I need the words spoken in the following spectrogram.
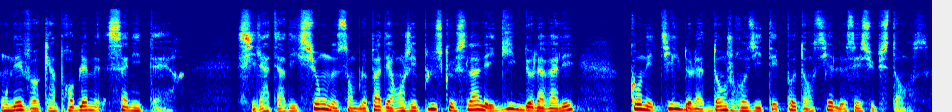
on évoque un problème sanitaire. Si l'interdiction ne semble pas déranger plus que cela les geeks de la vallée, Qu'en est-il de la dangerosité potentielle de ces substances?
